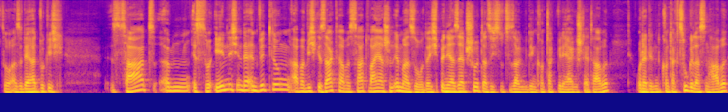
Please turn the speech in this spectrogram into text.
So, also der hat wirklich. Saad ähm, ist so ähnlich in der Entwicklung, aber wie ich gesagt habe, Saad war ja schon immer so. Ich bin ja selbst schuld, dass ich sozusagen den Kontakt wiederhergestellt habe oder den Kontakt zugelassen habe.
